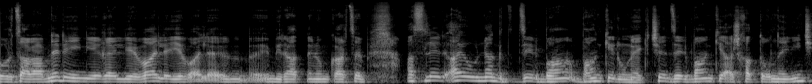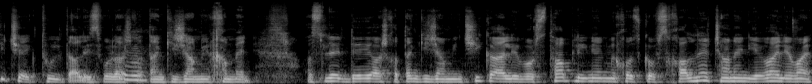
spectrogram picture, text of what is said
գործարարներ էին եղել եւ այլը եւ այլը Էմիրատներում կարծեմ ասել էր այ օրինակ ձեր բանկեր ունեք չէ ձեր բանկի աշխատողներին ինչի չեք թույլ տալիս որ աշխատանքի ժամին խմեն ասել էր դե աշխատանքի ժամին չի կարելի որ սթափ լինեն մի խոսքով սխալներ չանեն եւ այլ եւ այլ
